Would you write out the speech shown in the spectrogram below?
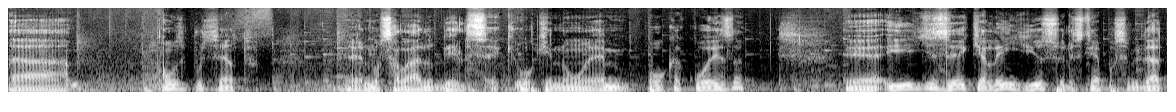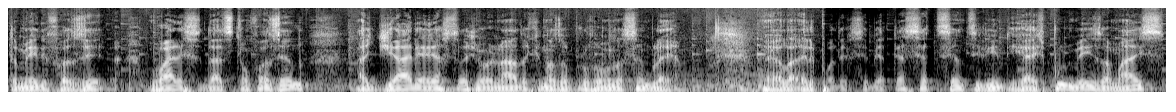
a 11% é, no salário deles, o que não é pouca coisa é, e dizer que, além disso, eles têm a possibilidade também de fazer, várias cidades estão fazendo, a diária extra jornada que nós aprovamos na Assembleia. Ela, ele pode receber até 720 reais por mês a mais,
